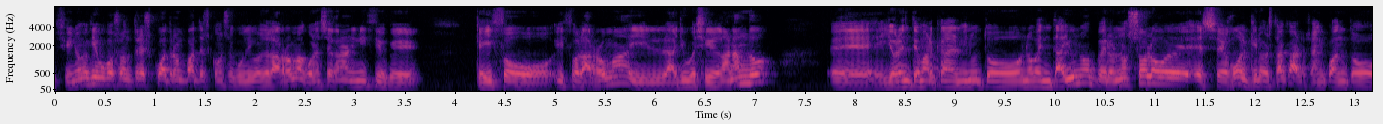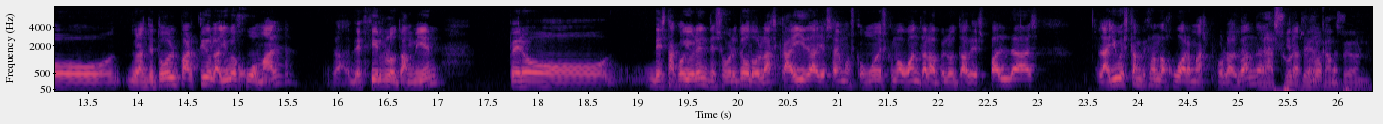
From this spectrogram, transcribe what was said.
si no me equivoco son tres, cuatro empates consecutivos de la Roma con ese gran inicio que, que hizo, hizo la Roma y la Juve sigue ganando. Eh, Llorente marca en el minuto 91, pero no solo ese gol quiero destacar. O sea, en cuanto durante todo el partido la Juve jugó mal, o sea, decirlo también, pero destacó Llorente sobre todo las caídas, ya sabemos cómo es, cómo aguanta la pelota de espaldas. La Juve está empezando a jugar más por las bandas. La suerte del campeón.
